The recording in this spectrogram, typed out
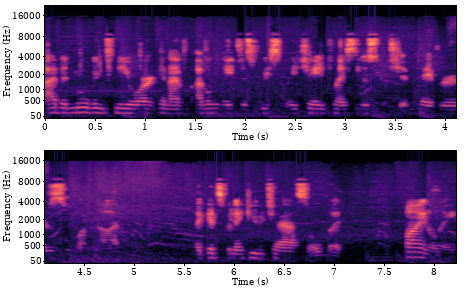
I've been moving to New York, and I've I've only just recently changed my citizenship papers and whatnot. Like it's been a huge hassle, but finally.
